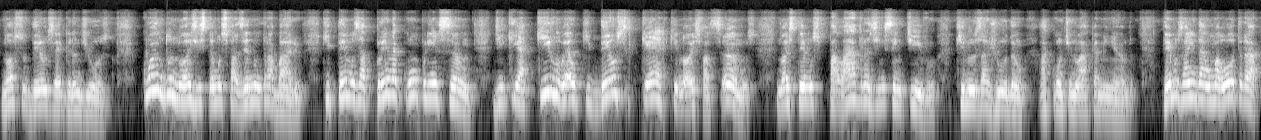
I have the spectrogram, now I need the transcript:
nosso Deus é grandioso. Quando nós estamos fazendo um trabalho que temos a plena compreensão de que aquilo é o que Deus quer que nós façamos, nós temos palavras de incentivo que nos ajudam a continuar caminhando. Temos ainda uma outra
